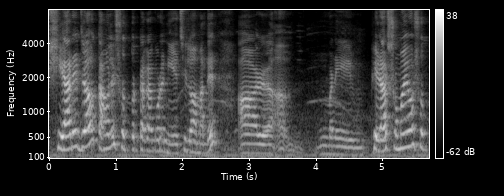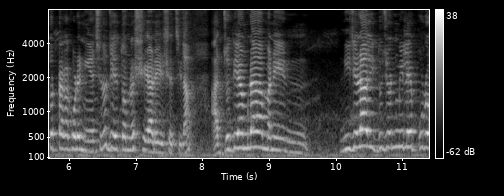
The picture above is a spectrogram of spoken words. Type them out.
শেয়ারে যাও, তাহলে সত্তর টাকা করে নিয়েছিল আমাদের। আর মানে ফেরার সময়ও সত্তর টাকা করে নিয়েছিল, যেহেতু আমরা শেয়ারে এসেছিলাম। আর যদি আমরা মানে নিজেরা ওই দুজন মিলে পুরো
